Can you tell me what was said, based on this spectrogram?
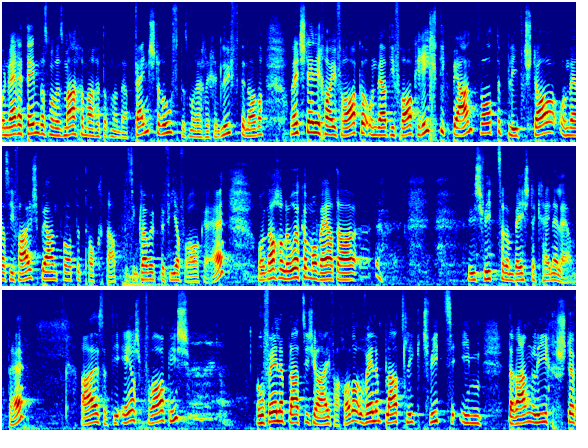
Und währenddem, dass wir das machen, machen doch noch ein Fenster auf, dass wir ein bisschen lüften oder? Und jetzt stelle ich euch Fragen und wer die Frage richtig beantwortet, bleibt stehen und wer sie falsch beantwortet, hockt ab. Das sind, glaube ich, etwa vier Fragen. Äh? Und nachher schauen wir, wer da uns Schweizer am besten kennenlernt. He? Also, die erste Frage ist, auf welchem Platz ist ja einfach, oder? Auf welchem Platz liegt die Schweiz im der Rangliste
